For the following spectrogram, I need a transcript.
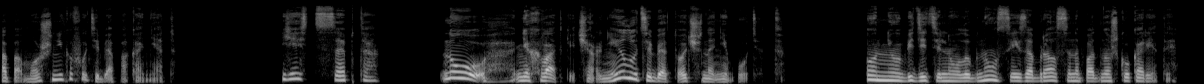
а помощников у тебя пока нет. Есть септа. Ну, нехватки чернил у тебя точно не будет. Он неубедительно улыбнулся и забрался на подножку кареты.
